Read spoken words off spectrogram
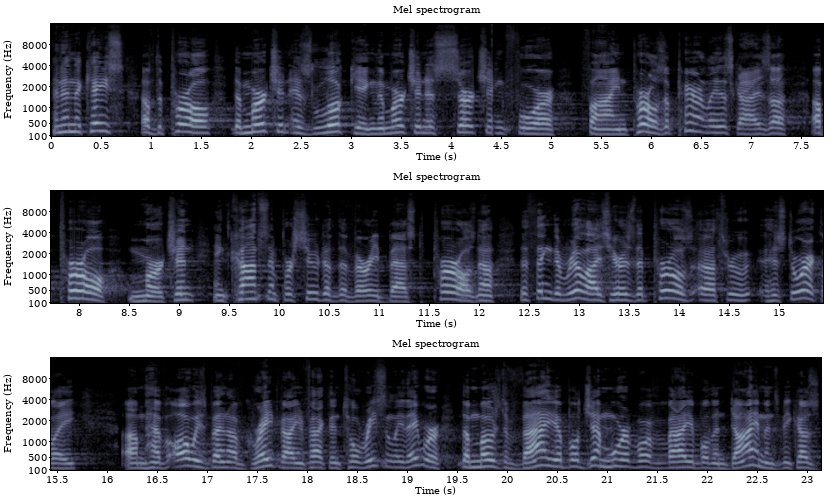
And in the case of the pearl, the merchant is looking, the merchant is searching for fine pearls. Apparently, this guy is a, a pearl merchant in constant pursuit of the very best pearls. Now, the thing to realize here is that pearls, uh, through historically, um, have always been of great value. In fact, until recently, they were the most valuable gem, more, more valuable than diamonds, because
